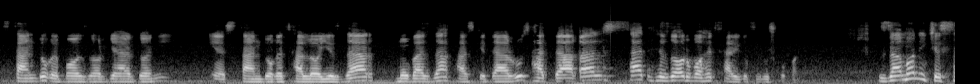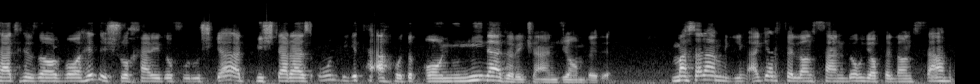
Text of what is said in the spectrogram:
صندوق بازارگردانی صندوق طلای زر موظف هست که در روز حداقل 100 هزار واحد خرید و فروش بکنه. زمانی که 100 هزار واحدش رو خرید و فروش کرد بیشتر از اون دیگه تعهد قانونی نداره که انجام بده. مثلا میگیم اگر فلان صندوق یا فلان سهم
